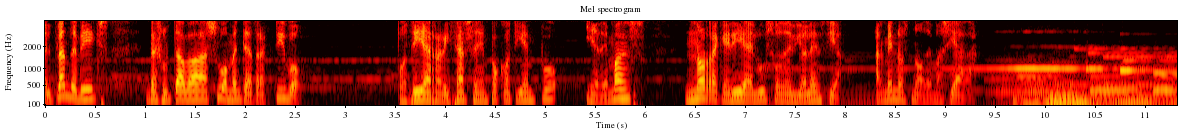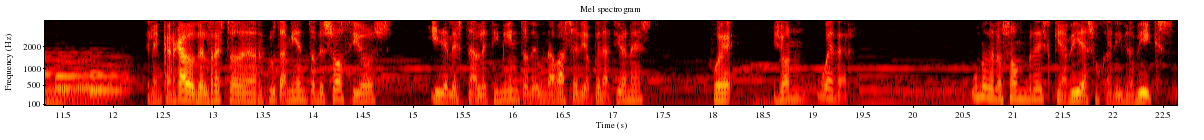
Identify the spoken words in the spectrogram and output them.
El plan de Biggs resultaba sumamente atractivo. Podía realizarse en poco tiempo y además no requería el uso de violencia, al menos no demasiada. El encargado del resto de reclutamiento de socios y del establecimiento de una base de operaciones fue John Weather, uno de los hombres que había sugerido Biggs.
